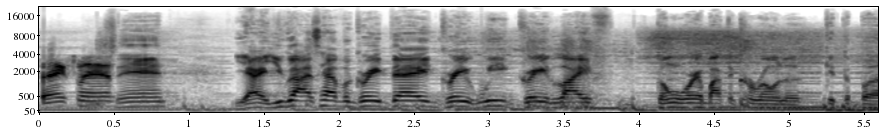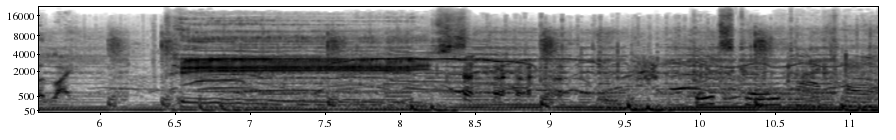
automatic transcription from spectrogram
Thanks, You know what I'm man. Yeah, you guys have a great day, great week, great life. Don't worry about the corona. Get the Bud Light. Peace. Boot Screen Podcast.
